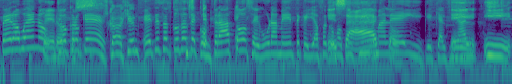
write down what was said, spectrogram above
Pero bueno, Pero, yo creo pues, que Pues cada quien. es de esas cosas de contrato, seguramente que ya fue como Exacto. que fírmale y que, que al final... Eh, y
